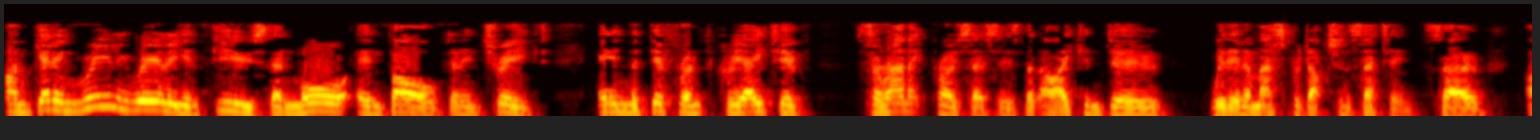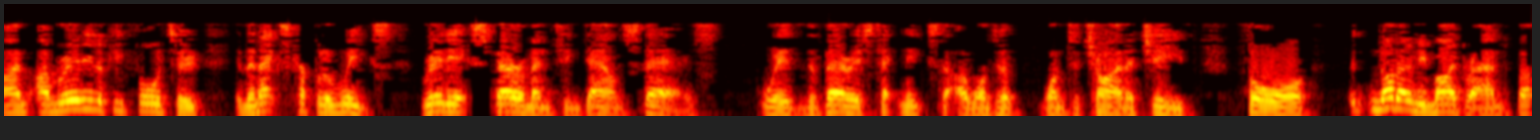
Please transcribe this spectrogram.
I'm getting really, really infused and more involved and intrigued in the different creative ceramic processes that I can do within a mass production setting. So I'm, I'm really looking forward to, in the next couple of weeks, really experimenting downstairs with the various techniques that I want to, want to try and achieve for not only my brand, but,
